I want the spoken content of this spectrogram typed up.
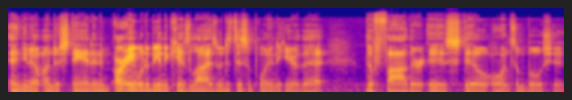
and you know understand and are able to be in the kids' lives. But it's disappointing to hear that the father is still on some bullshit.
